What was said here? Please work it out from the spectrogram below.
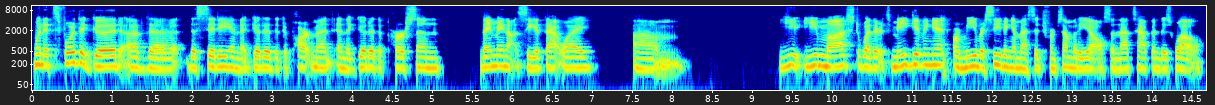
when it's for the good of the the city and the good of the department and the good of the person, they may not see it that way. Um, you you must whether it's me giving it or me receiving a message from somebody else and that's happened as well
